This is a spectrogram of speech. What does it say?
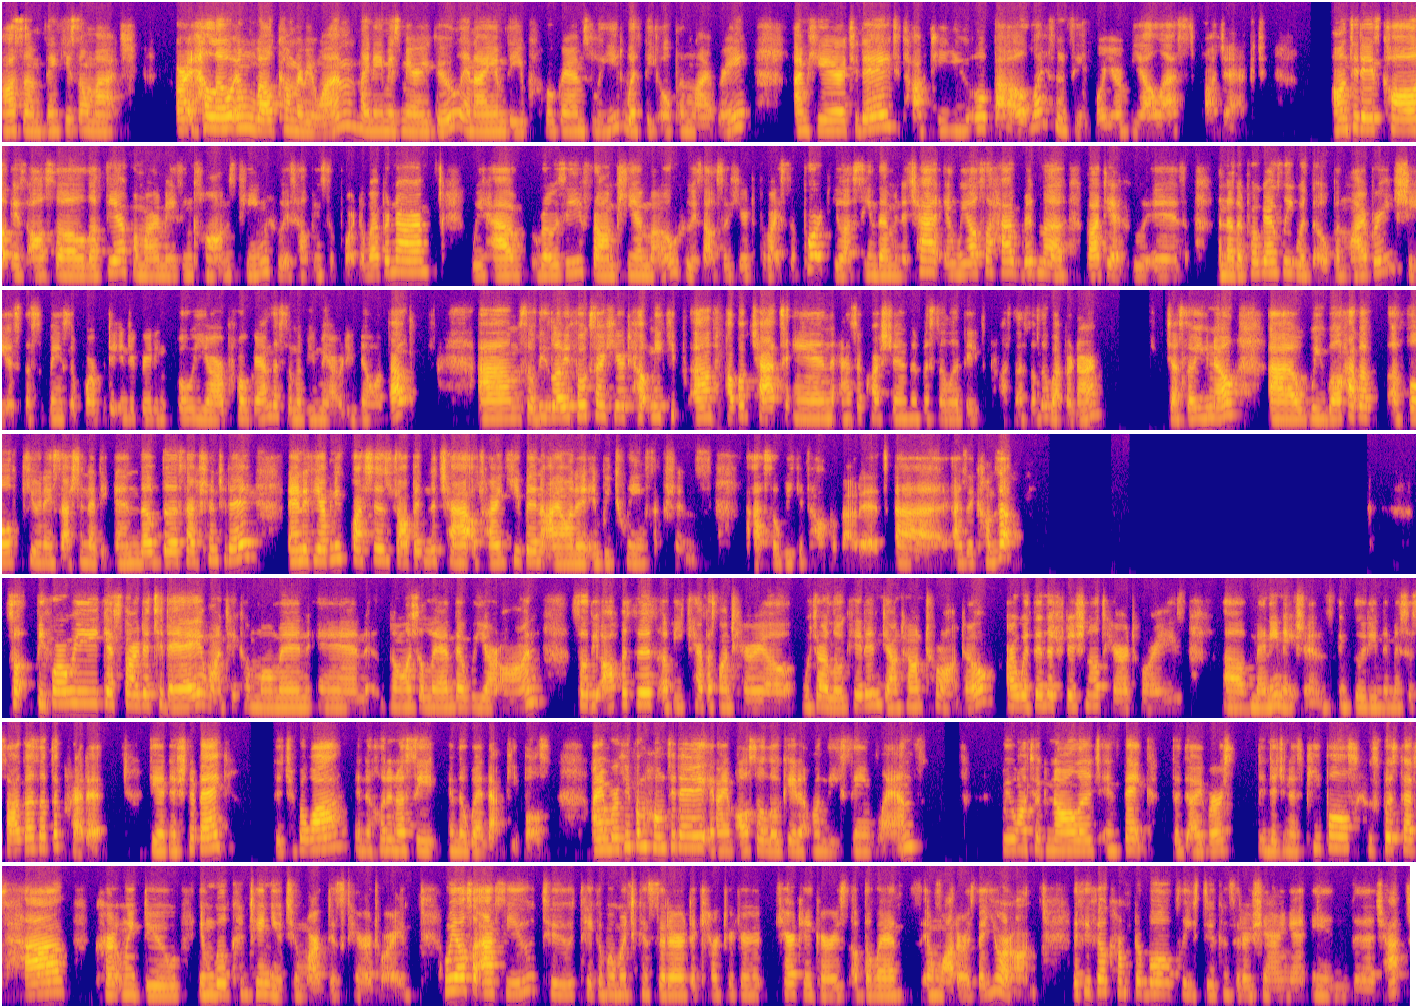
Awesome. Thank you so much. All right. Hello and welcome, everyone. My name is Mary Gu, and I am the programs lead with the Open Library. I'm here today to talk to you about licensing for your VLS project. On today's call is also Lufia from our amazing comms team who is helping support the webinar. We have Rosie from PMO who is also here to provide support. You have seen them in the chat. And we also have Ridma Bhatia who is another programs lead with the Open Library. She is the main support for the integrating OER program that some of you may already know about. Um, so these lovely folks are here to help me keep uh, top of chat and answer questions and facilitate the process of the webinar just so you know, uh, we will have a, a full Q&A session at the end of the session today. And if you have any questions, drop it in the chat. I'll try and keep an eye on it in between sections uh, so we can talk about it uh, as it comes up. So before we get started today, I want to take a moment and acknowledge the land that we are on. So the offices of eCampus Ontario, which are located in downtown Toronto, are within the traditional territories of many nations, including the Mississaugas of the Credit, the Anishinaabe, the Chippewa, and the Haudenosaunee and the Wendat peoples. I am working from home today, and I am also located on these same lands. We want to acknowledge and thank the diverse indigenous peoples whose footsteps have, currently do, and will continue to mark this territory. We also ask you to take a moment to consider the caretaker, caretakers of the lands and waters that you are on. If you feel comfortable, please do consider sharing it in the chat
